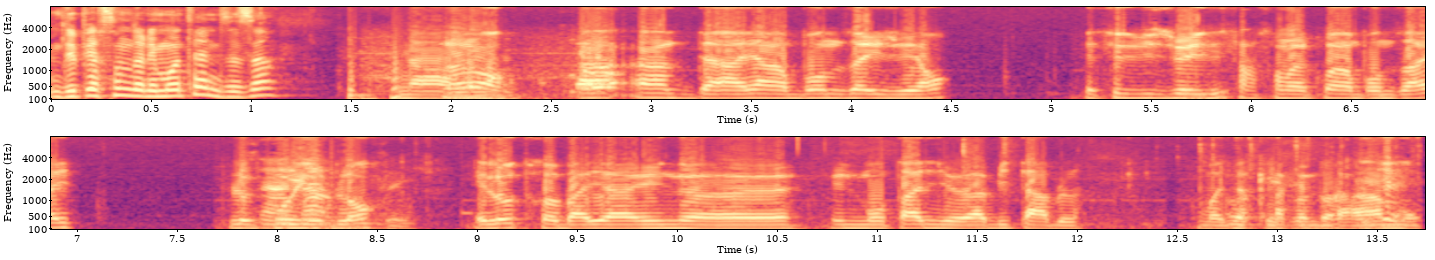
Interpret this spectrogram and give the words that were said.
Deux personnes dans les montagnes, c'est ça? Non, Non, non. Un, un derrière un bonsaï géant. Essayez de visualiser, ça ressemble à quoi un bonsaï? Le C'est pot est blanc. Et l'autre, bah il y a une, euh, une montagne euh, habitable. On va dire Ok, ça c'est comme un Ok. mont.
